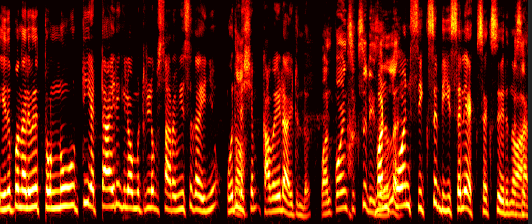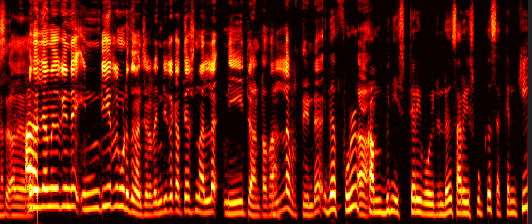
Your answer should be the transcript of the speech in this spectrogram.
ആ. ഇതിപ്പോ നിലവിൽ തൊണ്ണൂറ്റി എട്ടായിരം കിലോമീറ്ററിൽ സർവീസ് കഴിഞ്ഞു ഒരു ലക്ഷം കവേഡ് ആയിട്ടുണ്ട്. One point six diesel X X വരുന്ന ഇന്റീരിയറും കൂടി ഇന്റീരിയർ അത്യാവശ്യം നല്ല നീറ്റ് ആണ് നല്ല വൃത്തിയുണ്ട്. ഇത് ഫുൾ കമ്പനി ഹിസ്റ്ററി പോയിട്ടുണ്ട്. സർവീസ് ബുക്ക് സെക്കൻഡ് കീ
